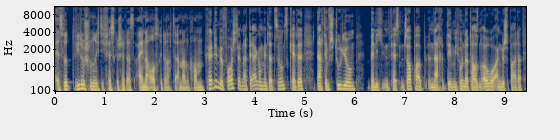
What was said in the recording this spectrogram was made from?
es wird, wie du schon richtig festgestellt hast, eine Ausrede nach der anderen kommen. Könnt ihr mir vorstellen, nach der Argumentationskette, nach dem Studium, wenn ich einen festen Job habe, nachdem ich 100.000 Euro angespart habe,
